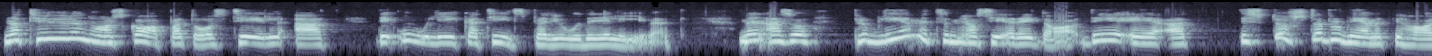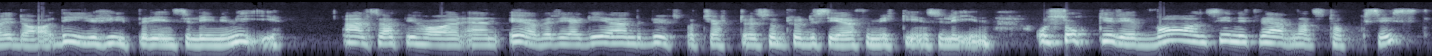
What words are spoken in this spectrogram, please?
Naturen har skapat oss till att det är olika tidsperioder i livet. Men alltså problemet som jag ser det idag det är att det största problemet vi har idag det är ju hyperinsulinemi. Alltså att vi har en överreagerande bukspottkörtel som producerar för mycket insulin. Och socker är vansinnigt vävnadstoxiskt.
